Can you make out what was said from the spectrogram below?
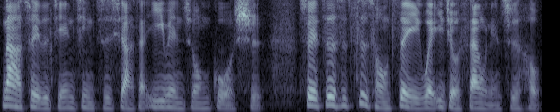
纳粹的监禁之下，在医院中过世。所以这是自从这一位一九三五年之后，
